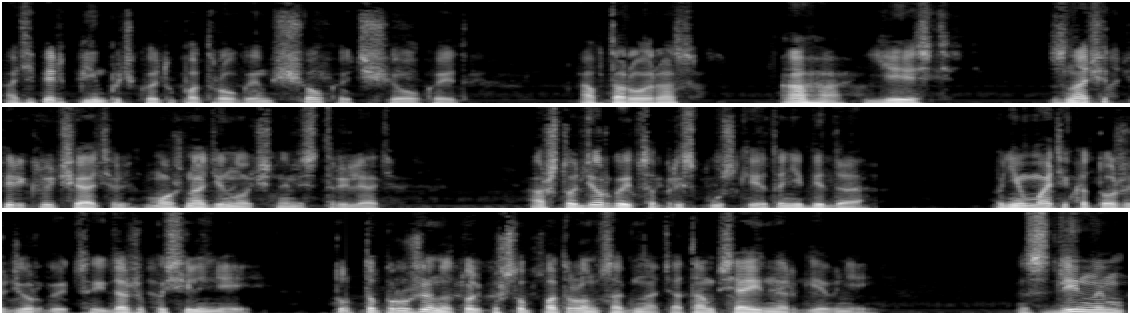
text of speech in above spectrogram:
А теперь пимпочку эту потрогаем. Щелкает, щелкает. А второй раз? Ага, есть. Значит, переключатель. Можно одиночными стрелять. А что дергается при спуске, это не беда. Пневматика тоже дергается, и даже посильнее. Тут-то пружина только чтобы патрон согнать, а там вся энергия в ней. С длинным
